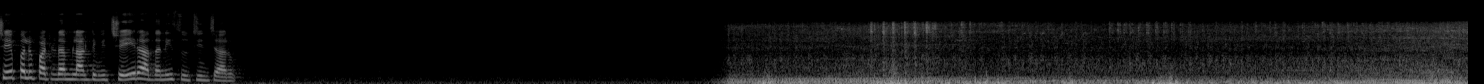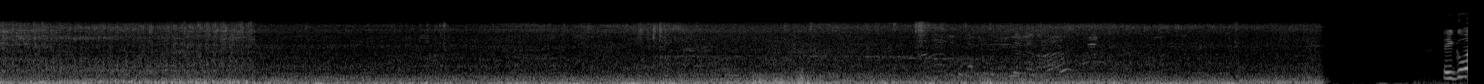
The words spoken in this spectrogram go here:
చేపలు పట్టడం లాంటివి చేయరాదని సూచించారు. ఎగువ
